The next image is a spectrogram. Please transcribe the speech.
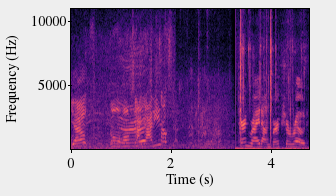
Yeah. Going home to our. Turn right on Berkshire Road.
